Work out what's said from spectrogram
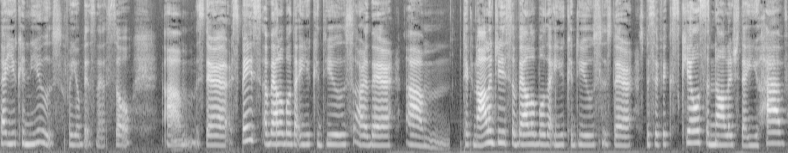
that you can use for your business. So, um, is there space available that you could use? Are there um, technologies available that you could use? Is there specific skills and knowledge that you have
